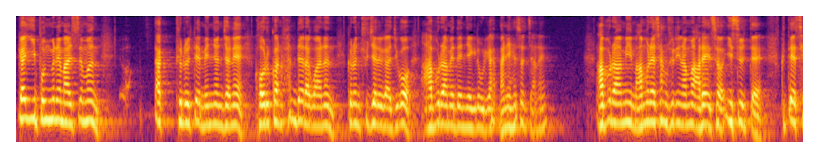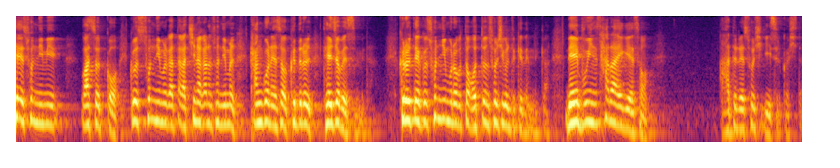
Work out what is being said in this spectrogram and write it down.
그러니까 이 본문의 말씀은 딱 들을 때 몇 년 전에 거룩한 환대라고 하는 그런 주제를 가지고 아브라함에 대한 얘기를 우리가 많이 했었잖아요. 아브라함이 마물의 상수리 나무 아래에서 있을 때 그때 새 손님이 왔었고 그 손님을 갖다가 지나가는 손님을 강권해서 그들을 대접했습니다. 그럴 때 그 손님으로부터 어떤 소식을 듣게 됩니까? 내 부인 사라에게서 아들의 소식이 있을 것이다.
